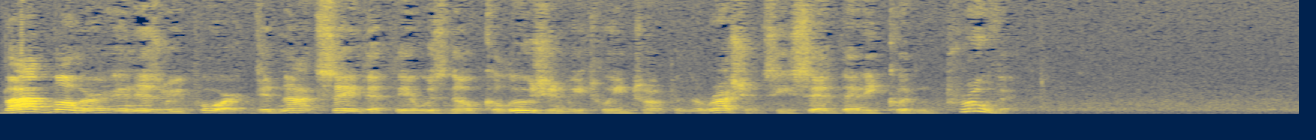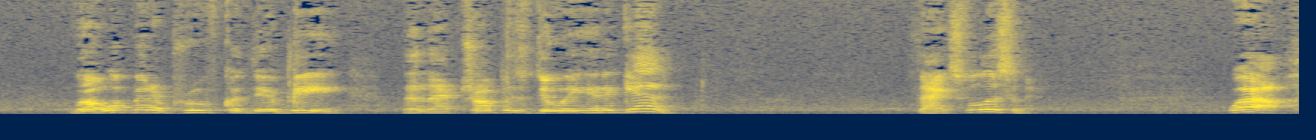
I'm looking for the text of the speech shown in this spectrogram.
Bob Mueller, in his report, did not say that there was no collusion between Trump and the Russians. He said that he couldn't prove it. Well, what better proof could there be than that Trump is doing it again? Thanks for listening. Well,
